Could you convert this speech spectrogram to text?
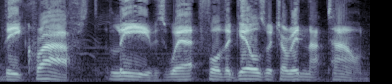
the craft leves where for the guilds which are in that town.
